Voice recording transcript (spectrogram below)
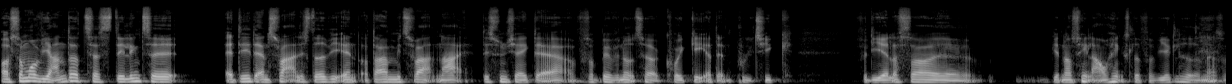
og så må vi andre tage stilling til, at det er et ansvarligt sted, vi er endt, og der er mit svar, nej, det synes jeg ikke, det er, og så bliver vi nødt til at korrigere den politik, fordi ellers så øh, bliver den også helt afhængslet fra virkeligheden. Altså.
